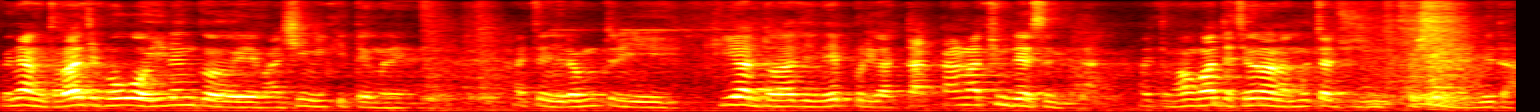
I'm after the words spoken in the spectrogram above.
그냥 도라지 보고 이런 거에 관심이 있기 때문에 하여튼 여러분들이 귀한 도라지 몇 뿌리가 딱 깔맞춤 됐습니다. 하여튼 황구한테 전화나 문자 주시, 주시면 됩니다.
